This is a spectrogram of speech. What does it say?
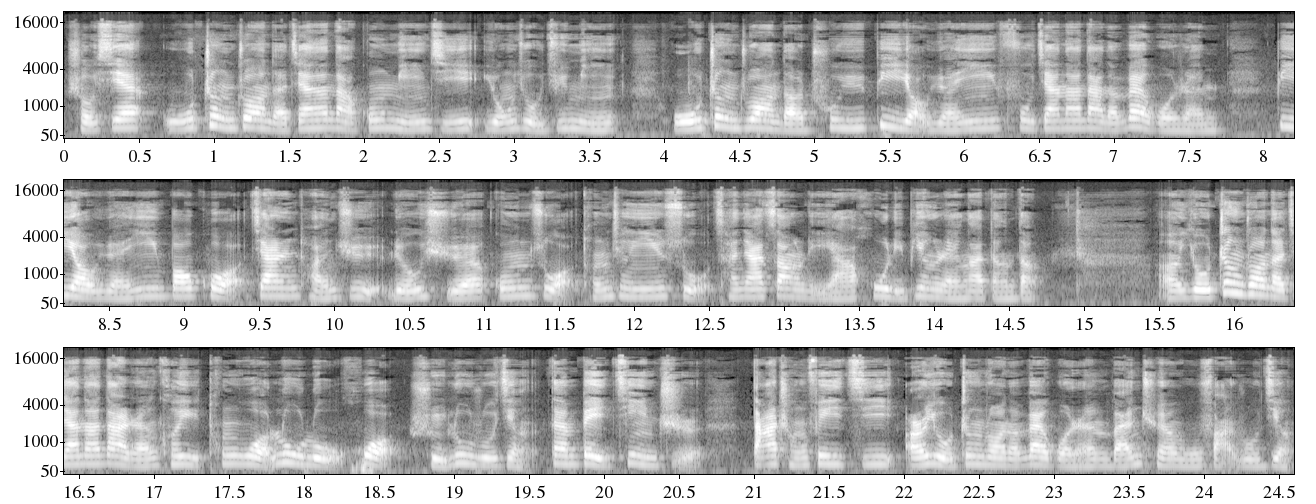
首先，无症状的加拿大公民及永久居民，无症状的出于必要原因赴加拿大的外国人。必要原因包括家人团聚、留学、工作、同情因素、参加葬礼啊、护理病人啊等等。呃，有症状的加拿大人可以通过陆路或水路入境，但被禁止搭乘飞机；而有症状的外国人完全无法入境。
